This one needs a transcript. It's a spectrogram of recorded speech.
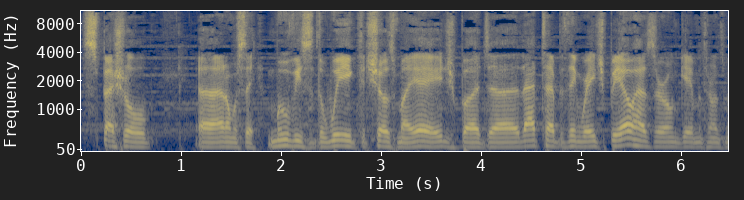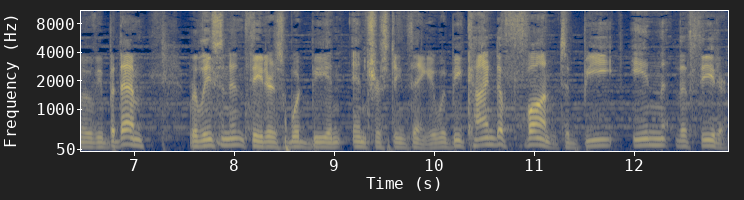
special uh, I don't want to say movies of the week that shows my age, but uh, that type of thing where HBO has their own Game of Thrones movie. But then releasing in theaters would be an interesting thing. It would be kind of fun to be in the theater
